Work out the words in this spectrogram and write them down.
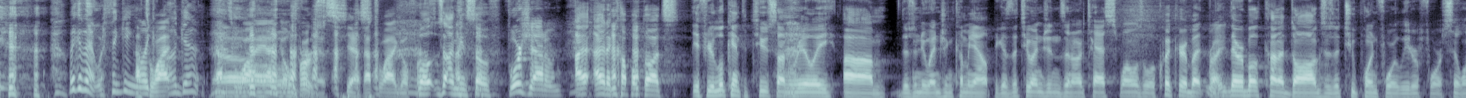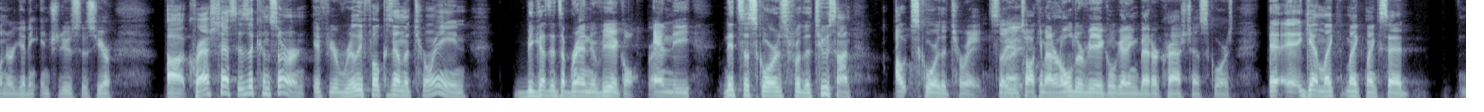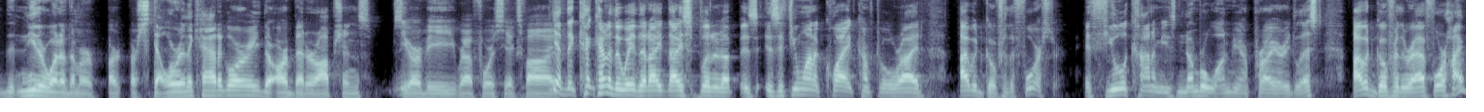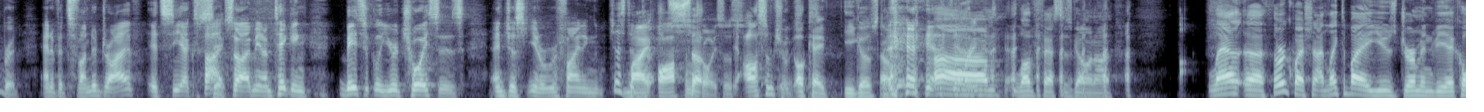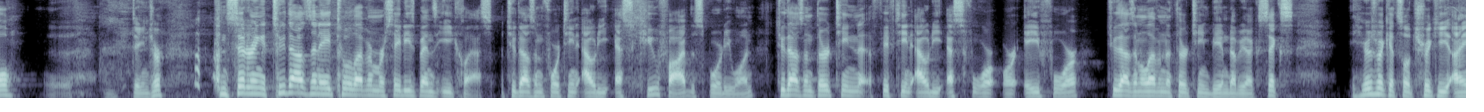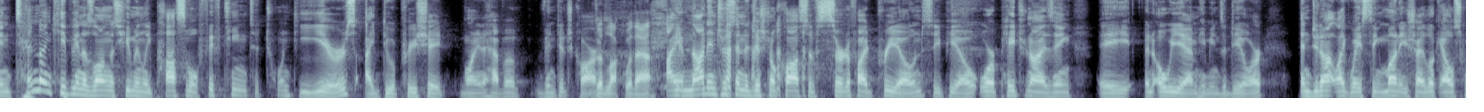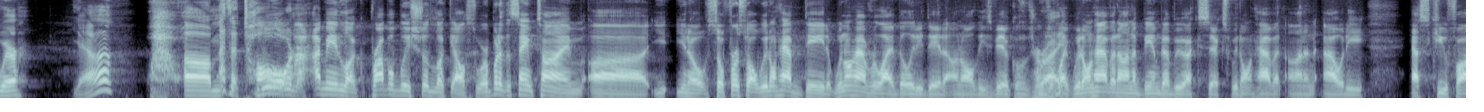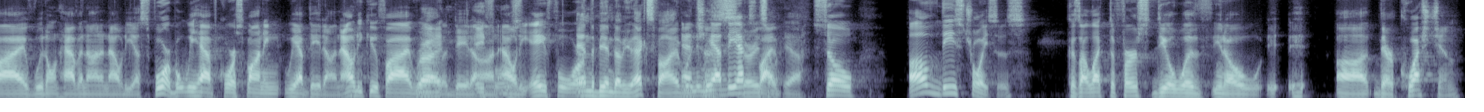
Yeah. Look at that. We're thinking That's like why. again. That's why I go Oh, first. goodness, yes. That's why I go first. Well, so, I mean, so if- Foreshadowing. I, I had a couple thoughts. If you're looking at the Tucson, really, um, there's a new engine coming out because the two engines in our test, one was a little quicker, but Right. they were both kind of dogs. There's a 2.4 liter four cylinder getting introduced this year. Uh, crash test is a concern if you're really focusing on the terrain because it's a brand new vehicle and the NHTSA scores for the Tucson outscore the terrain. So you're talking about an older vehicle getting better crash test scores. A- a- again, like Mike Mike said, th- neither one of them are, are, are stellar in the category. There are better options. CRV, RAV4, CX5. Yeah, the, kind of the way that I, that I split it up is, is if you want a quiet, comfortable ride, I would go for the Forester. If fuel economy is number one on your priority list, I would go for the RAV4 hybrid. And if it's fun to drive, it's CX5. Sick. So I mean, I'm taking basically your choices and just you know refining them just my touch. awesome So- choices. awesome choices. Okay, egos. um, love fest is going on. La- uh, third question: I'd like to buy a used German vehicle. Uh, danger. Considering a 2008 to 11 Mercedes-Benz E-Class, a 2014 Audi SQ5, the sporty one, 2013-15 Audi S4 or A4, 2011 to 13 BMW X6. Here's where it gets a little tricky. I intend on keeping it as long as humanly possible, 15 to 20 years. I do appreciate wanting to have a vintage car. Good luck with that. I am not interested in additional costs of certified pre-owned CPO or patronizing a an OEM. He means a dealer, and do not like wasting money. Should I look elsewhere? Yeah. That's a tall Well, order. I mean, look, probably should look elsewhere, but at the same time, uh, you, you know, so first of all, we don't have data, we don't have reliability data on all these vehicles in terms Right. of like, we don't have it on a BMW X6, we don't have it on an Audi SQ5, we don't have it on an Audi S4, but we have corresponding, we have data on Audi Q5, we Right. have data on A4s. Audi A4, And the BMW X5, and which we is have the X5. sim- yeah. So, of these choices, because I like to first deal with you know uh, their question,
